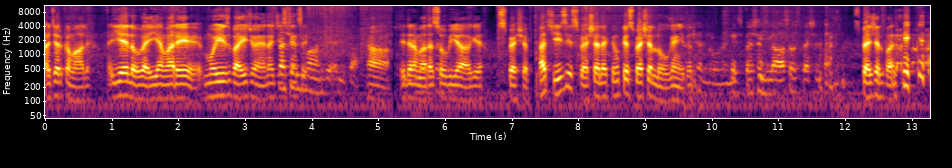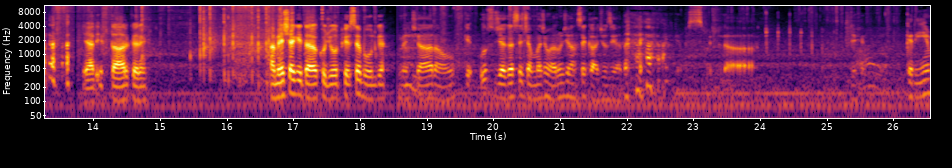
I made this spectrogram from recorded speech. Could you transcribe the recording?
अजर कमाल है। ये लो भाई ये हमारे मुईज भाई जो है ना जिस दिन से हाँ इधर हमारा सोबिया आ गया स्पेशल हर चीज़ ही स्पेशल है क्योंकि स्पेशल लोग हैं इधर। स्पेशल गिलास और स्पेशल पानी। स्पेशल पानी। यार इफ्तार करें। हमेशा की तरह खजूर फिर से भूल गए। मैं चाह रहा हूँ कि उस जगह से चम्मच मारूं जहाँ से काजू ज़्यादा है। बिस्मिल्लाह। करीम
